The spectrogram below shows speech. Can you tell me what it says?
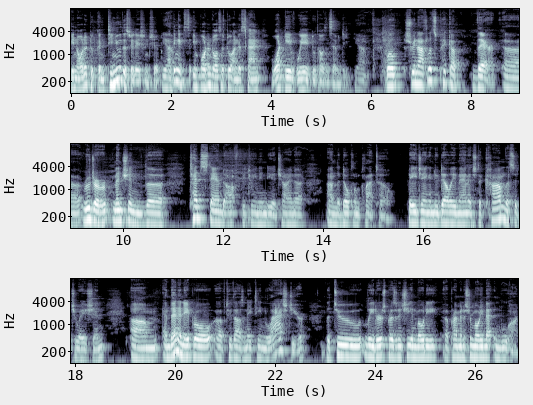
in order to continue this relationship, Yeah. I think it's important also to understand what gave way in 2017. Yeah. Well, Srinath, let's pick up there. Uh, Rudra mentioned the tense standoff between India and China on the Doklam Plateau. Beijing and New Delhi managed to calm the situation. Um, and then in April of 2018, last year, the two leaders, President Xi and Modi, uh, Prime Minister Modi, met in Wuhan.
